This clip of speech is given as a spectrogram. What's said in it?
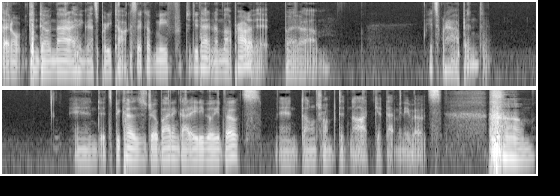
I don't condone that. I think that's pretty toxic of me for, to do that, and I'm not proud of it. But um, it's what happened, and it's because Joe Biden got 80 billion votes, and Donald Trump did not get that many votes. um,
